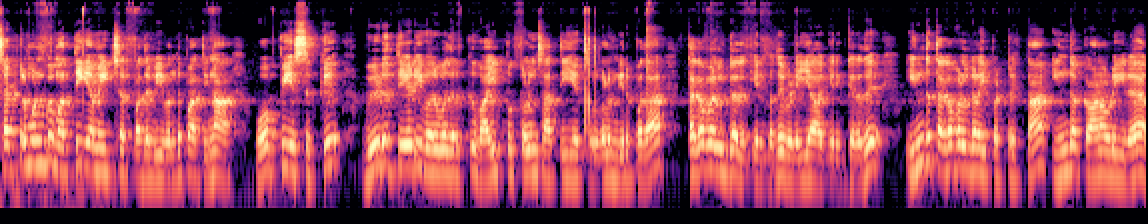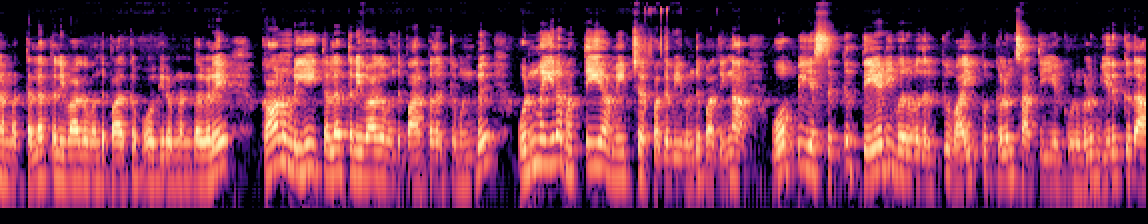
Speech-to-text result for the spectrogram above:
சற்று முன்பு மத்திய அமைச்சர் பதவி வந்து பார்த்தீங்கன்னா ஓபிஎஸ்க்கு வீடு தேடி வருவதற்கு வாய்ப்புகளும் சாத்தியக்கூறுகளும் இருப்பதா தகவல்கள் என்பது வெளியாகியிருக்கிறது. இந்த தகவல்களை பற்றித்தான் இந்த காணொளியில் நம்ம தெள்ள தெளிவாக வந்து பார்க்க போகிறோம் நண்பர்களே. காணொலியை தெள்ள தெளிவாக வந்து பார்ப்பதற்கு முன்பு உண்மையில் மத்திய அமைச்சர் பதவி வந்து பார்த்தீங்கன்னா ஓபிஎஸ்க்கு தேடி வருவதற்கு வாய்ப்புகளும் சாத்தியக்கூறுகளும் இருக்குதா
